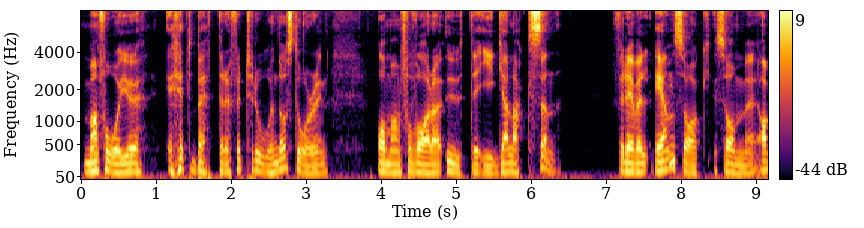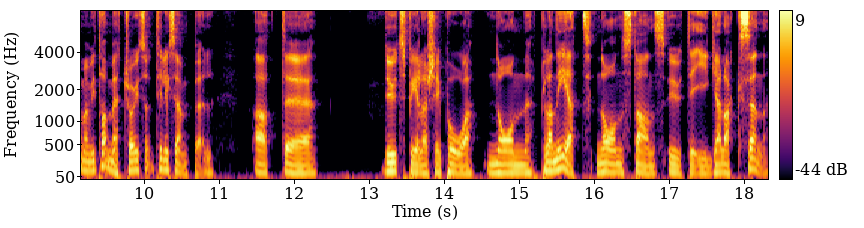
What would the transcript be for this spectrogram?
Man får ju ett bättre förtroende av storyn om man får vara ute i galaxen. För det är väl en Mm. sak som... Ja men vi tar Metroid till exempel. Att eh, det utspelar sig på någon planet någonstans ute i galaxen.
